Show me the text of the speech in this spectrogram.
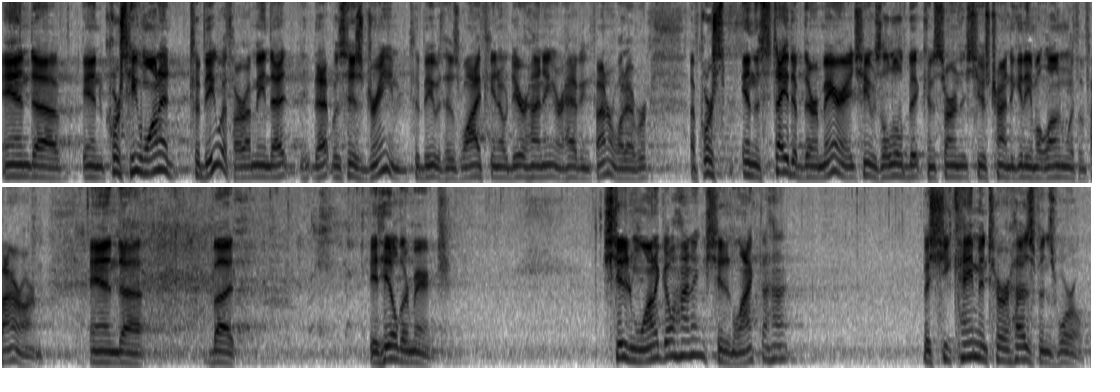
And, uh, and of course, he wanted to be with her. I mean, that, that was his dream to be with his wife, you know, deer hunting or having fun or whatever. Of course, in the state of their marriage, he was a little bit concerned that she was trying to get him alone with a firearm. And, uh, but it healed their marriage. She didn't want to go hunting, she didn't like to hunt, but she came into her husband's world.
